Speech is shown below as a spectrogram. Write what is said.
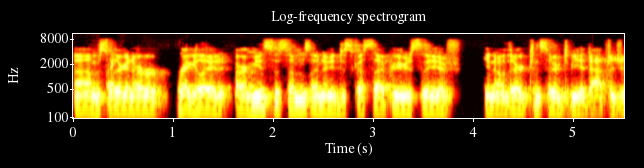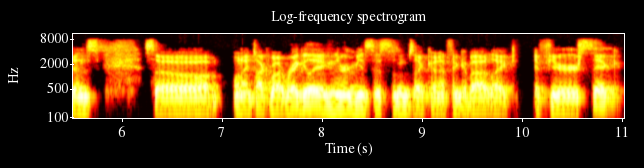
Um, so right. they're going to regulate our immune systems. I know you discussed that previously. If you know they're considered to be adaptogens. So when I talk about regulating their immune systems, I kind of think about like if you're sick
